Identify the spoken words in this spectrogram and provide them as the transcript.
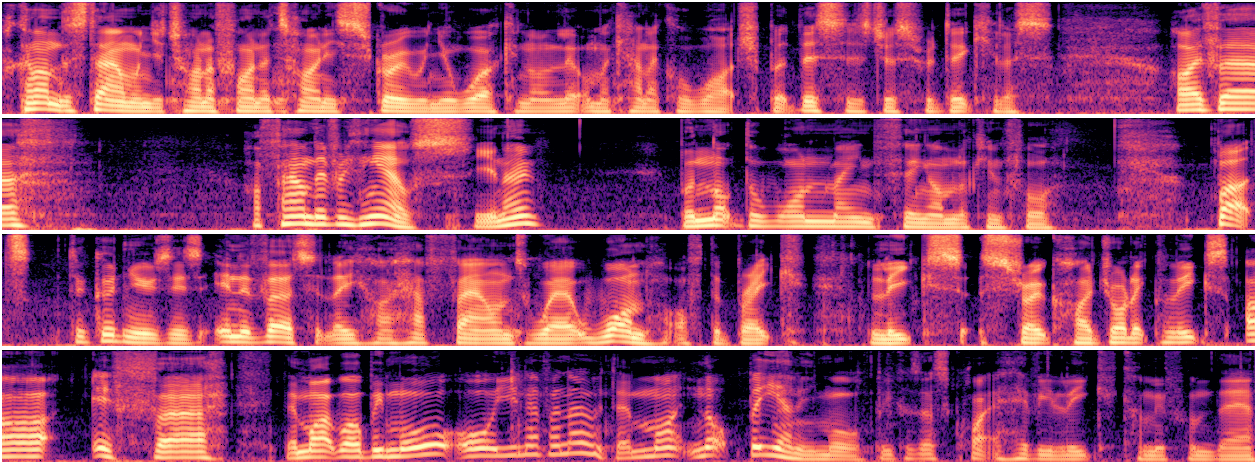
I can understand when you're trying to find a tiny screw when you're working on a little mechanical watch, but this is just ridiculous. I've uh, I found everything else, you know but not the one main thing I'm looking for. But the good news is inadvertently I have found where one of the brake leaks stroke hydraulic leaks are if uh, there might well be more or you never know there might not be any more because that's quite a heavy leak coming from there.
